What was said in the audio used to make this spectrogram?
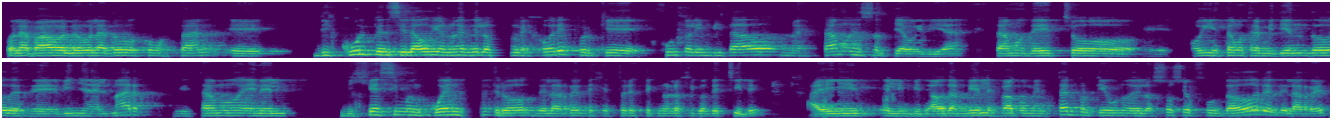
Hola Pablo, hola a todos, ¿cómo están? Eh, disculpen si el audio no es de los mejores porque junto al invitado no estamos en Santiago hoy día, estamos de hecho, hoy estamos transmitiendo desde Viña del Mar, estamos en el vigésimo encuentro de la Red de Gestores Tecnológicos de Chile. Ahí el invitado también les va a comentar porque es uno de los socios fundadores de la red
